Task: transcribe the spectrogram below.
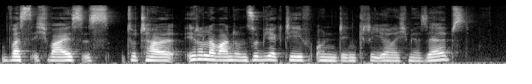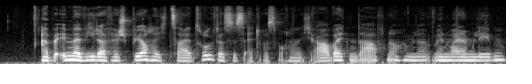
was ich weiß, ist total irrelevant und subjektiv und den kreiere ich mir selbst. Aber immer wieder verspüre ich Zeitdruck. Das ist etwas, woran ich arbeiten darf noch in meinem Leben.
